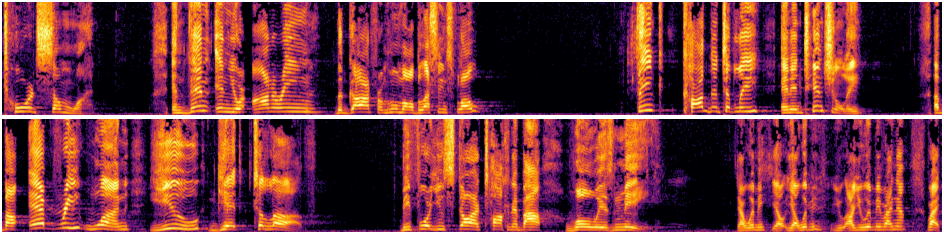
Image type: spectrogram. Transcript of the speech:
towards someone. And then in your honoring the God from whom all blessings flow, think cognitively and intentionally about everyone you get to love before you start talking about woe is me Y'all with me? Y'all, y'all with me? You, are you with me right now? Right.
